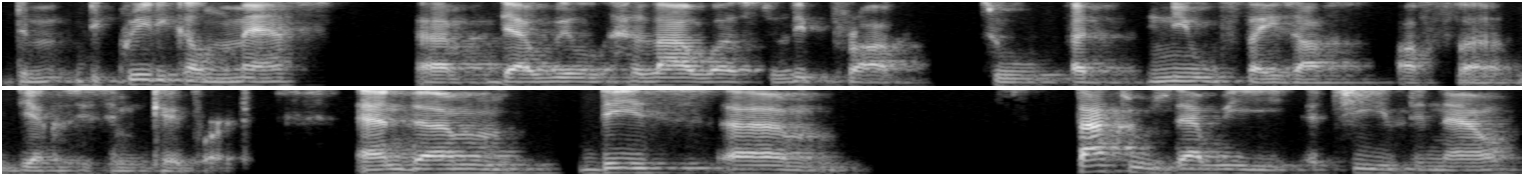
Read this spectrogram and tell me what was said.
the, the critical mass um, that will allow us to leapfrog to a new phase of of uh, the ecosystem in Cape Verde. And um, these um, status that we achieved now,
